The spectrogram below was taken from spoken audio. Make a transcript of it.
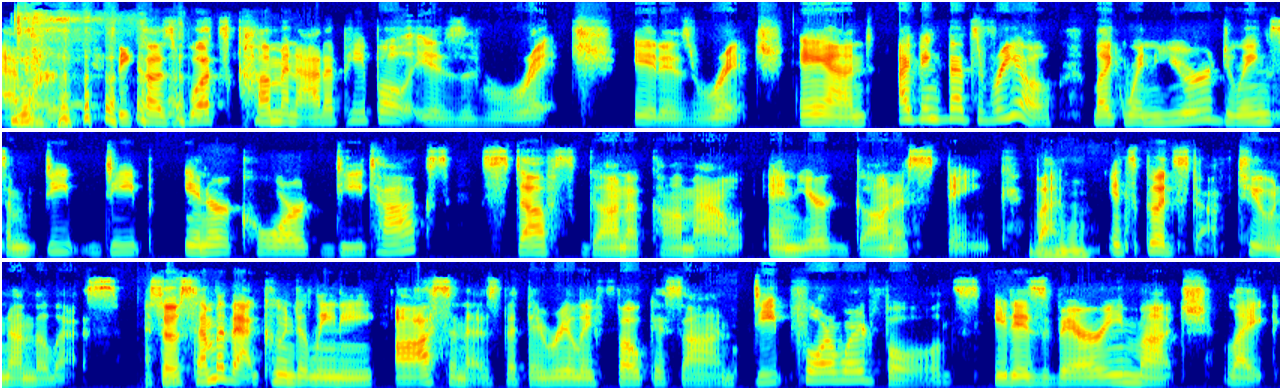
ever because what's coming out of people is rich. It is rich. And I think that's real. Like when you're doing some deep, deep inner core detox, stuff's gonna come out and you're gonna stink. But mm-hmm. it's good stuff too, nonetheless. So, some of that Kundalini asanas that they really focus on deep forward folds, it is very much like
